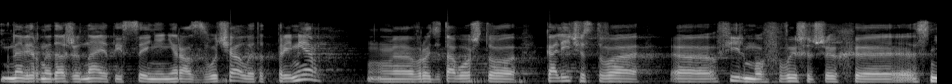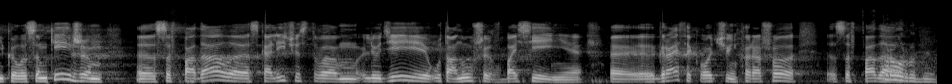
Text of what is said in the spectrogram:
Наверное, даже на этой сцене не раз звучал этот пример – вроде того, что количество э, фильмов, вышедших э, с Николасом Кейджем, э, совпадало с количеством людей, утонувших в бассейне. График очень хорошо совпадал. Проруби.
